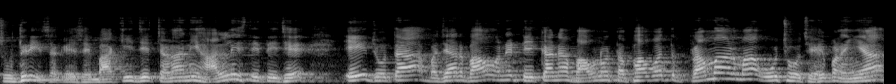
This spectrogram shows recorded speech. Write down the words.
સુધરી શકે છે. બાકી જે ચણાની હાલની સ્થિતિ છે, એ જોતા બજાર ભાવ અને ટેકાના ભાવનો તફાવત પ્રમાણમાં ઓછો છે. પણ અહીંયા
